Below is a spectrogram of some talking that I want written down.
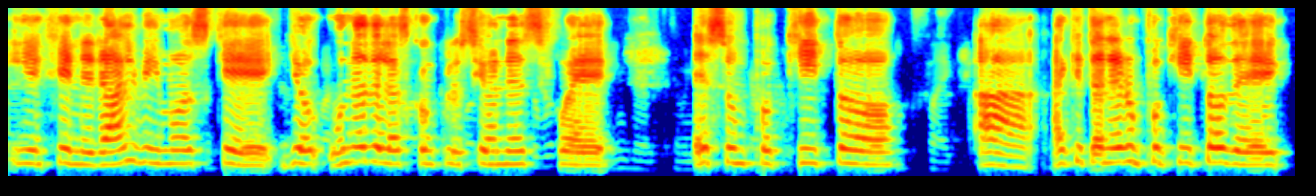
y en general vimos que yo, una de las conclusiones fue, es un poquito, ah, hay que tener un poquito de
